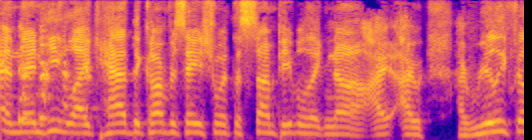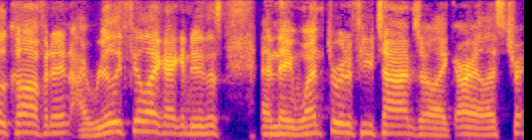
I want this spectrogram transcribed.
and then he like had the conversation with the stunt people. Like, no, I, I, I really feel confident. I really feel like I can do this. And they went through it a few times. They're like, all right, let's try,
